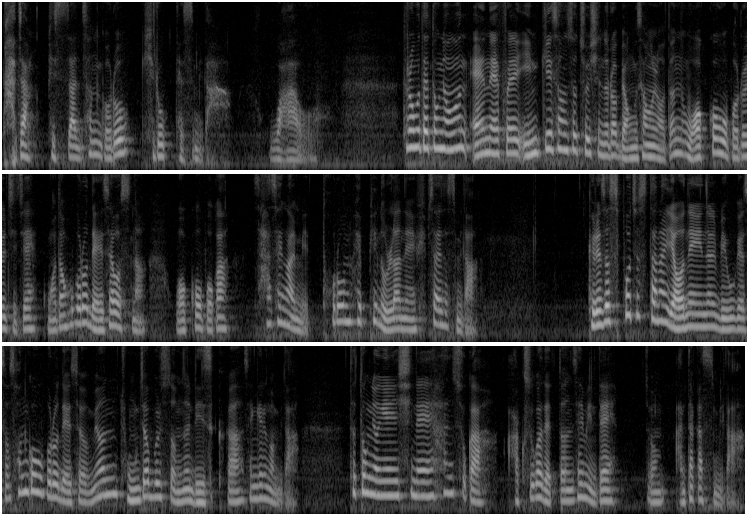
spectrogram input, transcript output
가장 비싼 선거로 기록됐습니다. 와우. 트럼프 대통령은 NFL 인기 선수 출신으로 명성을 얻은 워커 후보를 지지해 공화당 후보로 내세웠으나 워커 후보가 사생활 및 토론 회피 논란에 휩싸였습니다. 그래서 스포츠 스타나 연예인을 미국에서 선거 후보로 내세우면 종잡을 수 없는 리스크가 생기는 겁니다. 대통령의 신의 한 수가 악수가 됐던 셈인데 좀 안타깝습니다.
